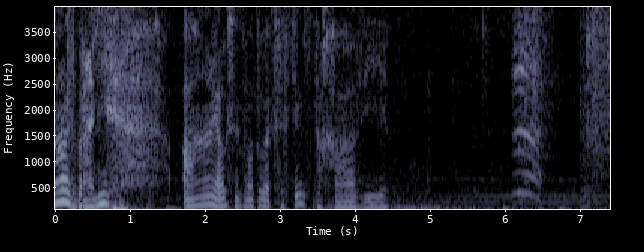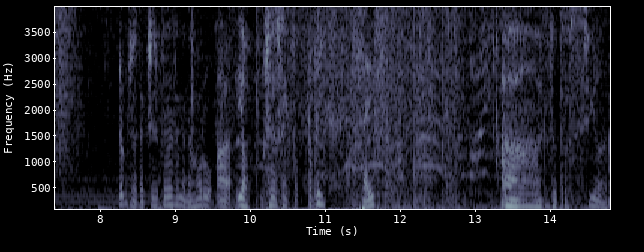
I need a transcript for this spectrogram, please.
Tak máme zbraň. A já už si nepamatuju, jak se s tím zachází. Dobře, takže vylezeme nahoru a jo, už je to safe. Dobrý, safe. A jdu to prostřílet.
